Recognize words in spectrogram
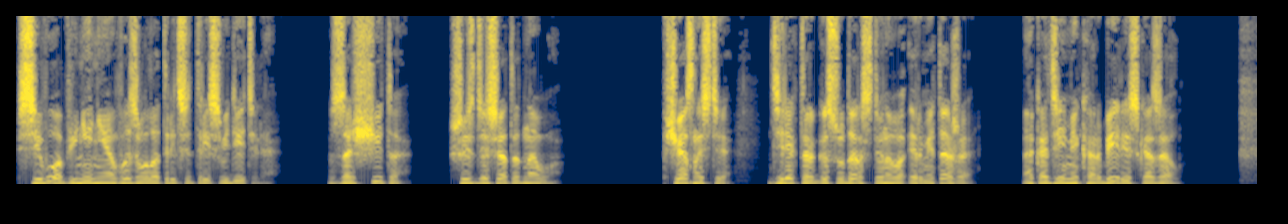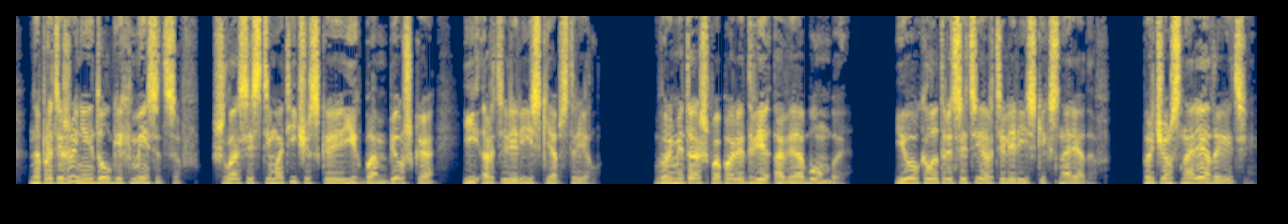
Всего обвинение вызвало 33 свидетеля. Защита — 61. В частности, директор Государственного Эрмитажа, академик Арбери, сказал, «На протяжении долгих месяцев шла систематическая их бомбежка и артиллерийский обстрел. В Эрмитаж попали две авиабомбы и около 30 артиллерийских снарядов. Причем снаряды эти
